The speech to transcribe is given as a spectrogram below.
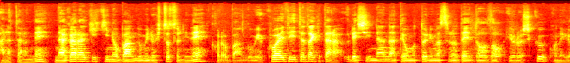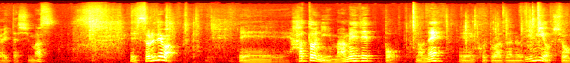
あなたのねながら聞きの番組の一つにねこの番組を加えていただけたら嬉しいななんて思っておりますのでどうぞよろしくお願いいたします。えーそれではえー鳩に豆鉄砲のね、えーことわざの意味を紹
